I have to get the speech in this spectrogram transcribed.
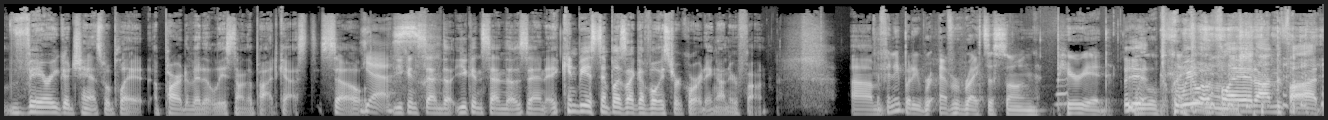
very good chance we'll play it, a part of it at least on the podcast. So Yes. you can send the, you can send those in. It can be as simple as like a voice recording on your phone. if anybody ever writes a song, period, we will play, we it, will on play the it on the pod.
